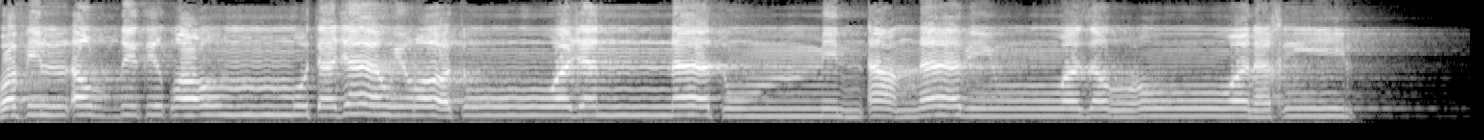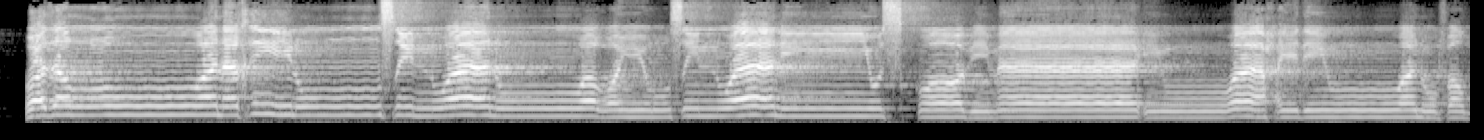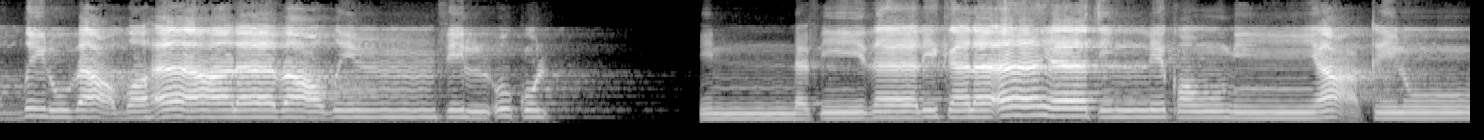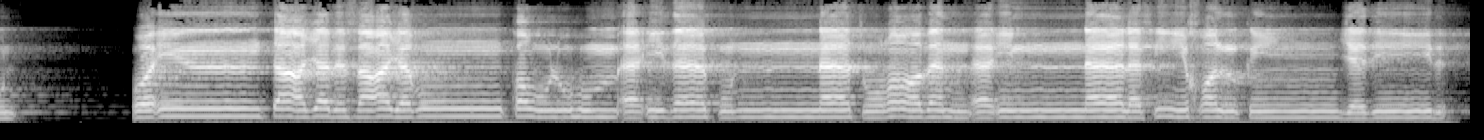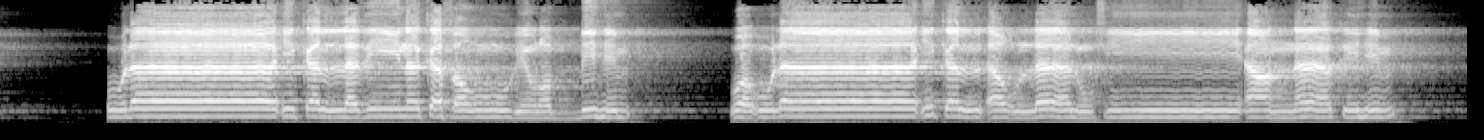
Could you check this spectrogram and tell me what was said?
وفي الأرض قطع متجاورات وجنات من أعناب وزرع ونخيل وزرع ونخيل صنوان وغير صنوان يسقى بماء واحد ونفضل بعضها على بعض في الأكل. إن في ذلك لآيات لقوم يعقلون. وان تعجب فعجب قولهم أإذا كنا ترابا أإنا لفي خلق جديد أولئك الذين كفروا بربهم وأولئك الأغلال في أعناقهم ۖ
